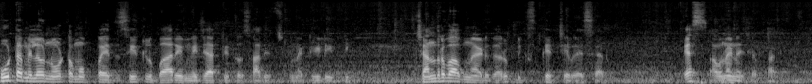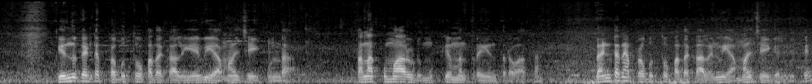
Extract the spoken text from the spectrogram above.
కూటమిలో నూట ముప్పై ఐదు సీట్లు భారీ మెజార్టీతో సాధించుకున్న టీడీపీ చంద్రబాబు నాయుడు గారు బిగ్ స్కెచ్ వేశారు. ఎస్ అవుననే చెప్పాలి. ఎందుకంటే ప్రభుత్వ పథకాలు ఏవి అమలు చేయకుండా తన కుమారుడు ముఖ్యమంత్రి అయిన తర్వాత వెంటనే ప్రభుత్వ పథకాలన్నీ అమలు చేయగలిగితే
